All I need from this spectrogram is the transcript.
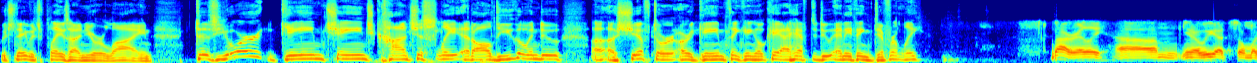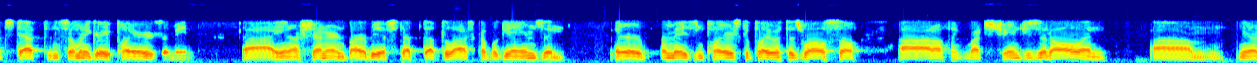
Buchnevich plays on your line, does your game change consciously at all? Do you go into a, a shift or a game thinking, okay, I have to do anything differently? Not really. Um, you know, we got so much depth and so many great players. I mean, uh, you know, Shenner and Barbie have stepped up the last couple games, and they're amazing players to play with as well. So uh, I don't think much changes at all, and um, you know,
